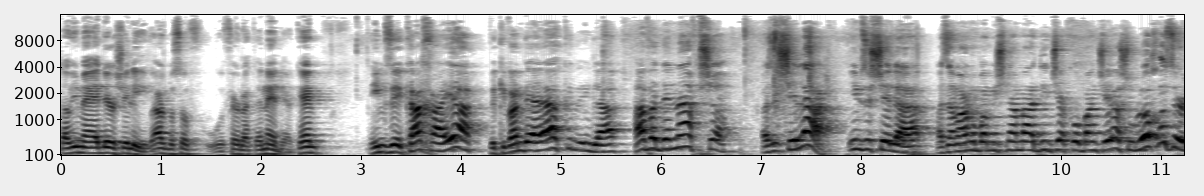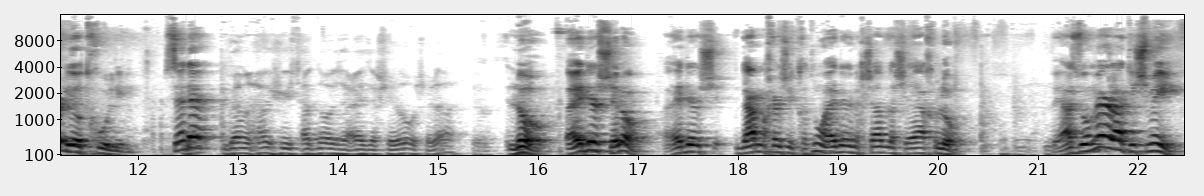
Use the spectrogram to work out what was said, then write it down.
תביא מהעדר שלי, ואז בסוף הוא הפר לה את הנדר, כן? אם זה ככה היה, וכיוון דאקני לה, הווה דנפשה. אז זה שלה. אם זה שלה, אז אמרנו במשנה מה הדין שהקורבן שלה, שהוא לא חוזר להיות חולין. בסדר? גם אחר שהתחתנו זה העדר שלו או שלה? לא, העדר שלו. העדר, ש... גם אחרי שהתחתנו, העדר נחשב לשייך לו. ואז הוא אומר לה, תשמעי,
